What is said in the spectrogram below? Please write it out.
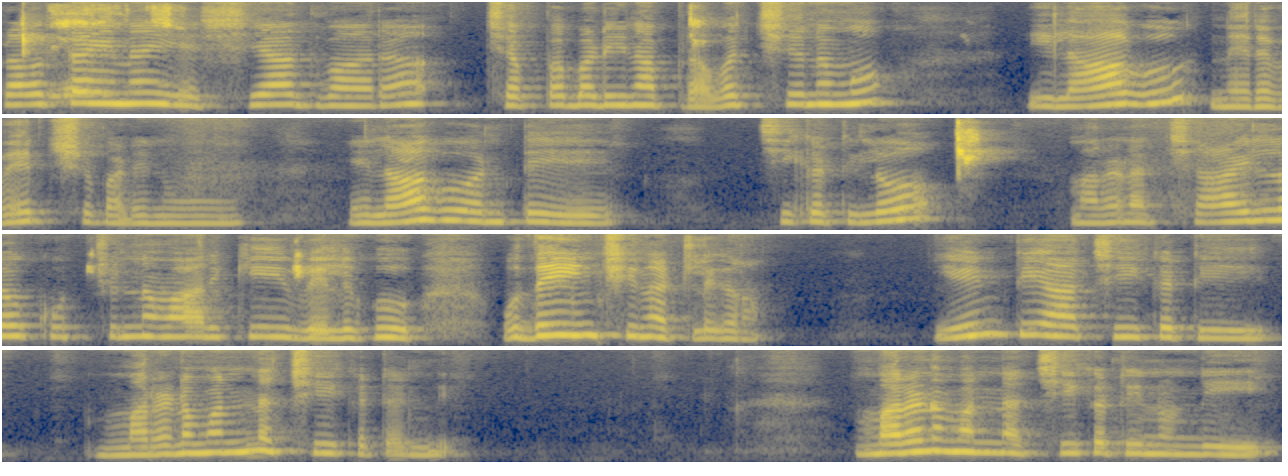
ప్రవక్త అయిన యష్యా ద్వారా చెప్పబడిన ప్రవచనము ఇలాగూ నెరవేర్చబడెను. ఎలాగు అంటే చీకటిలో మరణ ఛాయల్లో కూర్చున్న వారికి వెలుగు ఉదయించినట్లుగా. ఏంటి ఆ చీకటి? మరణమన్న చీకటండి. మరణమన్న చీకటి నుండి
